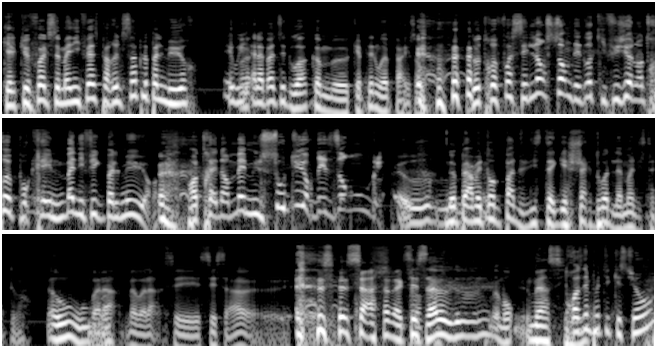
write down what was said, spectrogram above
Quelquefois, elle se manifeste par une simple palmure. Et oui, à la base des doigts, comme euh, Captain Web par exemple. D'autres fois, c'est l'ensemble des doigts qui fusionnent entre eux pour créer une magnifique palmure, entraînant même une soudure des ongles, ne permettant pas de distinguer chaque doigt de la main distinctement. Oh, Voilà, bah voilà, c'est c'est ça. euh, c'est ça, d'accord. c'est ça. euh, bon. Merci. Troisième petite question.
